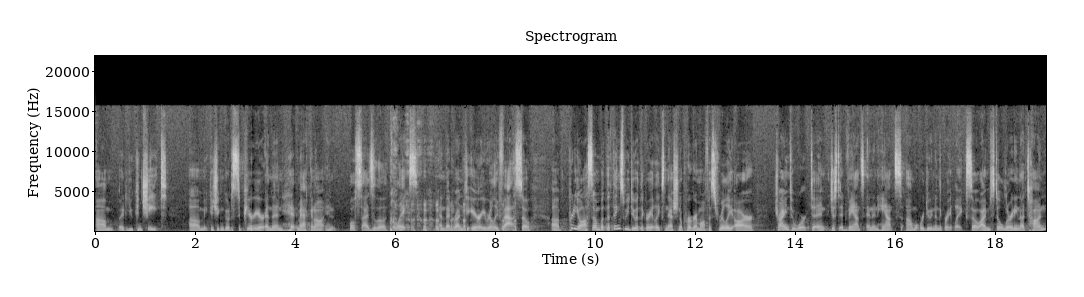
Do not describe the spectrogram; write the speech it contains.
um, but you can cheat um, because you can go to Superior and then hit Mackinac in both sides of the, the lakes and then run to Erie really fast. So uh, pretty awesome. But the things we do at the Great Lakes National Program Office really are trying to work to en- just advance and enhance um, what we're doing in the Great Lakes. So I'm still learning a ton.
